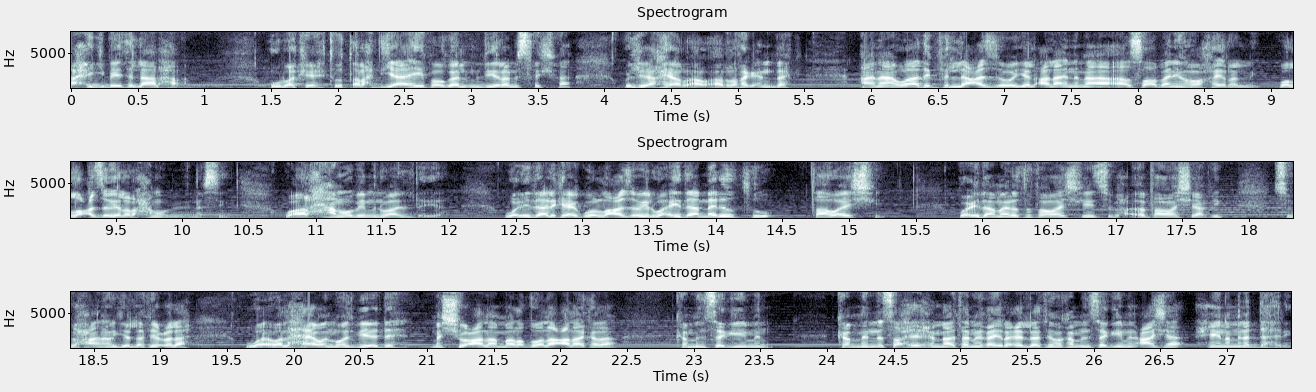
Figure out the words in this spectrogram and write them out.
احج بيت الله الحرام. وبكيت وطرحت جاهي فوق مدير المستشفى قلت يا أخي الرفق عندك. أنا واثق في الله عز وجل على أن ما أصابني هو خيرا لي. والله عز وجل أرحمه بنفسي وأرحمه بي من والدي. ولذلك يقول الله عز وجل وإذا مرضت فهو يشفي. وإذا مرضت فهو يشفي فهو الشافي. سبحانه جل في علاه. والحياة والموت بيده مشوا على مرض ولا على كذا. كم من سقيم كم من صحيح مات من غير علة وكم من سقيم عاش حين من الدهر.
